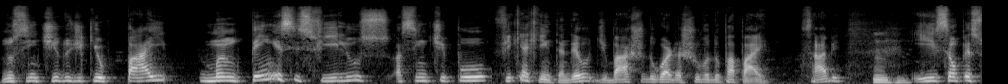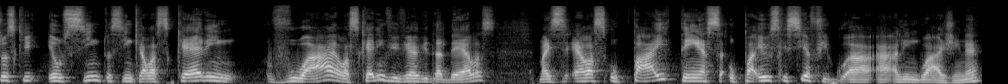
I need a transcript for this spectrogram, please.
no sentido de que o pai mantém esses filhos assim, tipo, fiquem aqui, entendeu? Debaixo do guarda-chuva do papai, sabe? Uhum. E são pessoas que eu sinto assim que elas querem voar, elas querem viver a vida delas, mas elas, o pai tem essa, o pai, eu esqueci a, a, a linguagem, né?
